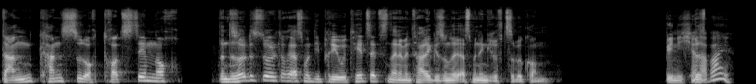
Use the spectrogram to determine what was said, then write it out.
dann kannst du doch trotzdem noch. Dann solltest du doch erstmal die Priorität setzen, deine mentale Gesundheit erstmal in den Griff zu bekommen. Bin ich ja Das- dabei.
